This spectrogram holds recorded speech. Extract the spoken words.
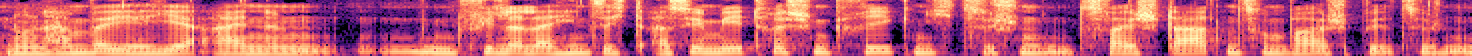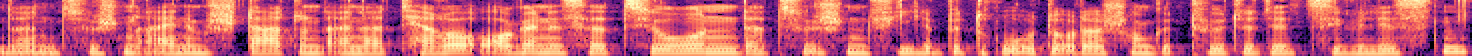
Nun haben wir ja hier einen in vielerlei Hinsicht asymmetrischen Krieg, nicht zwischen zwei Staaten zum Beispiel, sondern zwischen einem Staat und einer Terrororganisation, dazwischen viele bedrohte oder schon getötete Zivilisten.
